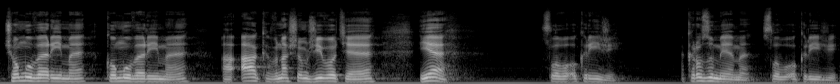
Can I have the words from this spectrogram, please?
čomu veríme, komu veríme a ak v našom živote je slovo o kríži, ak rozumieme slovo o kríži,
